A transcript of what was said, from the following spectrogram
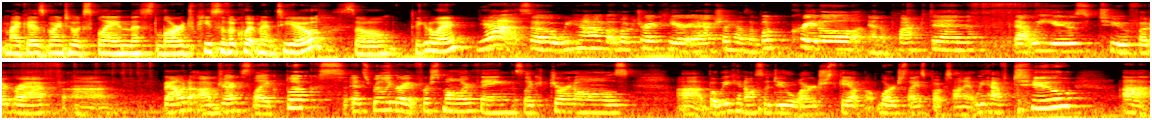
Micah is going to explain this large piece of equipment to you, so take it away. Yeah, so we have a book drive here. It actually has a book cradle and a platen that we use to photograph uh, bound objects like books. It's really great for smaller things like journals, uh, but we can also do large scale, large size books on it. We have two uh,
